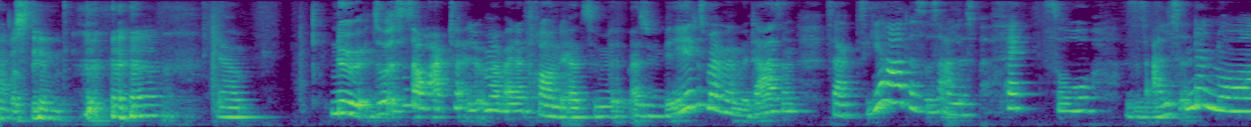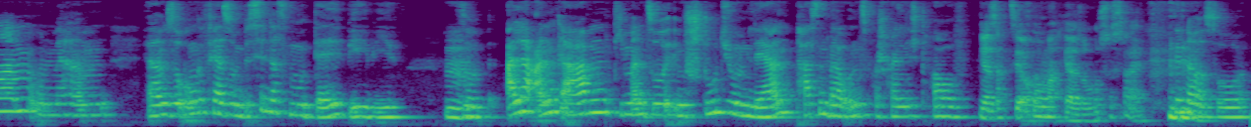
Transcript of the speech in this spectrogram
aber stimmt. Ja. Nö, so ist es auch aktuell immer bei der Frauenärztin. Also jedes Mal, wenn wir da sind, sagt sie, ja, das ist alles perfekt so, das ist alles in der Norm und wir haben, wir haben so ungefähr so ein bisschen das Modellbaby. Mhm. So alle Angaben, die man so im Studium lernt, passen bei uns wahrscheinlich drauf. Ja, sagt sie auch So. immer. Ja, so muss es sein. Genau so.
